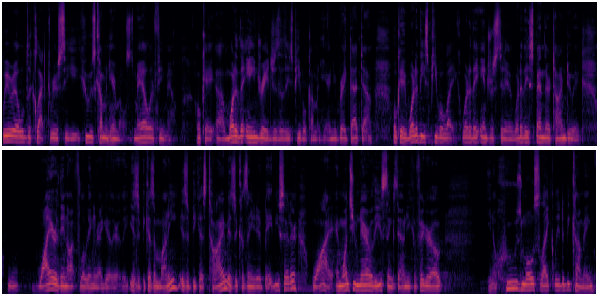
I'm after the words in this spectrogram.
we were able to collect. We see who's coming here most, male or female. Okay, um, what are the age ranges of these people coming here? And you break that down. Okay, what are these people like? What are they interested in? What do they spend their time doing? Why are they not floating regularly? Is it because of money? Is it because time? Is it because they need a babysitter? Why? And once you narrow these things down, you can figure out you know, who's most likely to be coming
